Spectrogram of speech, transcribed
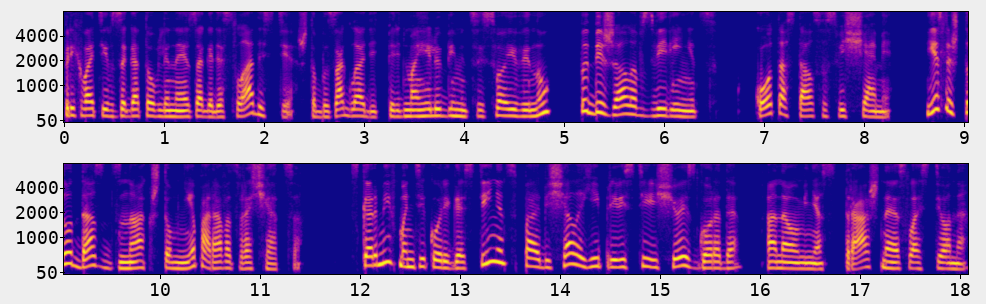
Прихватив заготовленные загодя сладости, чтобы загладить перед моей любимицей свою вину, побежала в зверинец. Кот остался с вещами. Если что, даст знак, что мне пора возвращаться. Скормив Мантикоре гостиниц, пообещала ей привезти еще из города. Она у меня страшная сластена.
